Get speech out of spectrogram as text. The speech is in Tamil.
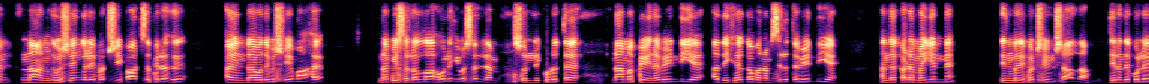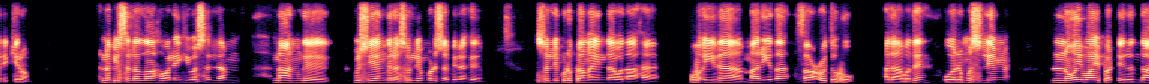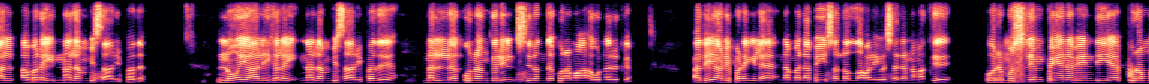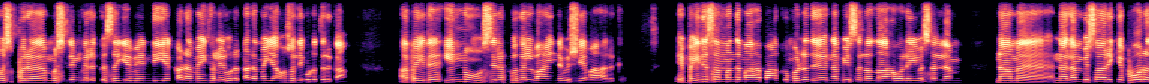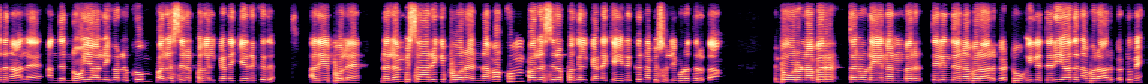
நான்கு விஷயங்களை பற்றி பார்த்த பிறகு ஐந்தாவது விஷயமாக நபி சொல்லாஹ் அலஹி வசல்லம் சொல்லி கொடுத்த நாம பேண வேண்டிய அதிக கவனம் செலுத்த வேண்டிய அந்த கடமை என்ன என்பதை பற்றி இன்ஷால்லா தெரிந்து கொள்ள இருக்கிறோம். நபி சொல்லாஹ் அலஹி வசல்லம் நான்கு விஷயங்களை சொல்லி முடிச்ச பிறகு சொல்லி கொடுப்பாங்க. ஐந்தாவதாக அதாவது ஒரு முஸ்லிம் நோய்வாய்ப்பட்டிருந்தால் அவரை நலம் விசாரிப்பது. நோயாளிகளை நலம் விசாரிப்பது நல்ல குணங்களில் சிறந்த குணமாக ஒண்ணு இருக்கு. அதே அடிப்படையில நம்ம நபி ஸல்லல்லாஹு அலி வஸல்லம் நமக்கு ஒரு முஸ்லிம் பேண வேண்டிய புற முஸ் பிற முஸ்லிம்களுக்கு செய்ய வேண்டிய கடமைகளில் ஒரு கடமையாகவும் சொல்லி கொடுத்திருக்காங்க. அப்ப இது இன்னும் சிறப்புகள் வாய்ந்த விஷயமாக இருக்கு. இப்ப இது சம்பந்தமாக பார்க்கும் பொழுது நபி சொல்லாஹ் அலைஹி வசல்லம் நாம நலம் விசாரிக்க போறதுனால அந்த நோயாளிகளுக்கும் பல சிறப்புகள் கிடைக்க இருக்குது. அதே போல நலம் விசாரிக்க போற நமக்கும் பல சிறப்புகள் கிடைக்க இருக்கு நம்பி சொல்லி கொடுத்திருக்காங்க. இப்ப ஒரு நபர் தன்னுடைய நண்பர் தெரிந்த நபரா இருக்கட்டும் இல்ல தெரியாத நபரா இருக்கட்டுமே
